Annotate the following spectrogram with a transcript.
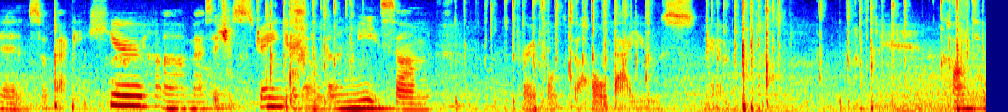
and so back in here, uh, message is string, and then we're to need some variable to hold values. Okay. Content.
